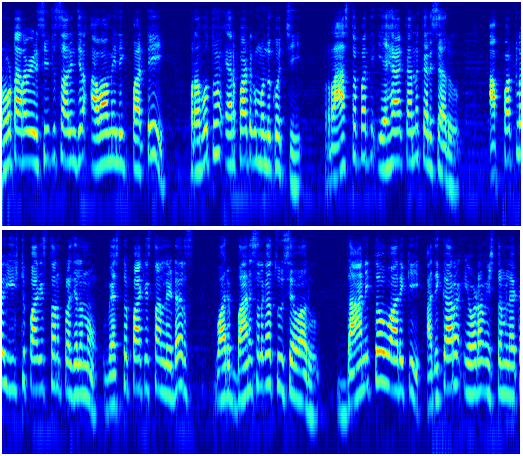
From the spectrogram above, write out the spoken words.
నూట అరవై ఏడు సీట్లు సాధించిన అవామీ లీగ్ పార్టీ ప్రభుత్వం ఏర్పాటుకు ముందుకొచ్చి రాష్ట్రపతి ఎహాఖాన్ను కలిశారు. అప్పట్లో ఈస్ట్ పాకిస్తాన్ ప్రజలను వెస్ట్ పాకిస్తాన్ లీడర్స్ వారి బానిసలుగా చూసేవారు. దానితో వారికి అధికారం ఇవ్వడం ఇష్టం లేక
